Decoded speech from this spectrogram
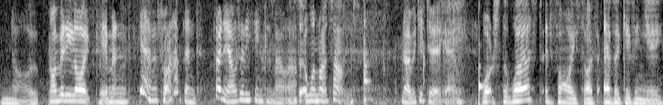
no, I really liked him, and yeah, that's what happened. Funny, I was only thinking about that. Was it a one night stand? No, we did do it again. What's the worst advice I've ever given you?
